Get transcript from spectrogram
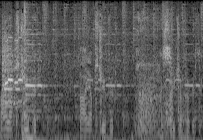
I am stupid. I am stupid. I switch off everything.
